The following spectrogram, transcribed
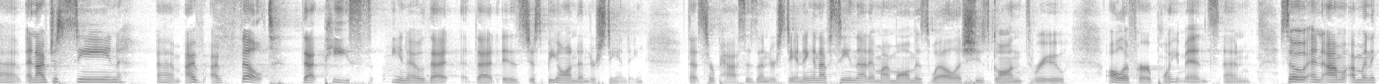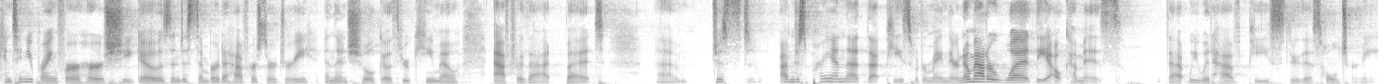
Uh, and I've just seen, um, I've, I've felt that peace, you know, that, that is just beyond understanding that surpasses understanding. And I've seen that in my mom as well as she's gone through all of her appointments. And so, and I'm, I'm going to continue praying for her. She goes in December to have her surgery, and then she'll go through chemo after that. But um, just, I'm just praying that that peace would remain there, no matter what the outcome is, that we would have peace through this whole journey.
